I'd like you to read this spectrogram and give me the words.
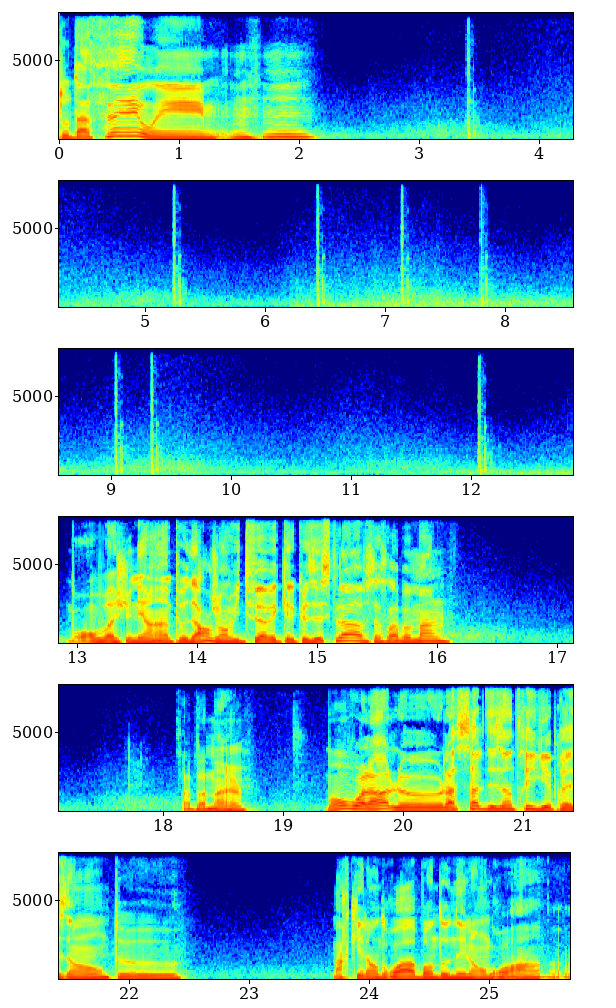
Tout à fait, oui. Mhm. On va générer un peu d'argent vite fait avec quelques esclaves, ça sera pas mal. Ça sera pas mal. Bon voilà, la salle des intrigues est présente. Euh, marquer l'endroit, abandonner l'endroit. Euh.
